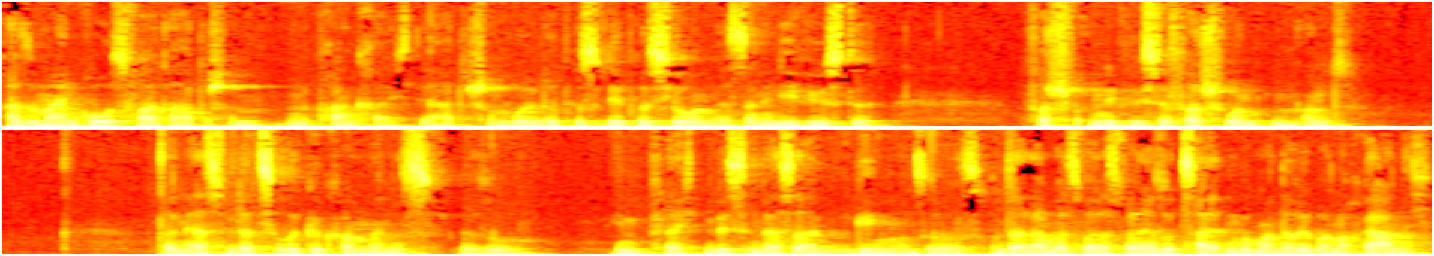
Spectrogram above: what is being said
Also mein Großvater hatte schon in Frankreich, der hatte schon wohl Depressionen, ist dann in die Wüste, in die Wüste verschwunden und dann erst wieder zurückgekommen, wenn es so ihm vielleicht ein bisschen besser ging und sowas. Und da damals war das waren ja so Zeiten, wo man darüber noch gar nicht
